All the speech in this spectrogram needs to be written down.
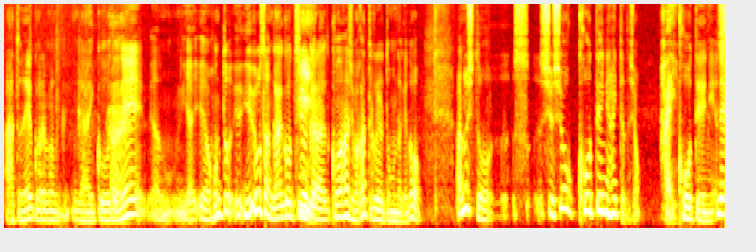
あとねこれも外交でね、あのいやいや本当洋さん外交強いからこの話分かってくれると思うんだけどあの人す首相公邸に入ったでしょ？はい。公邸に。で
